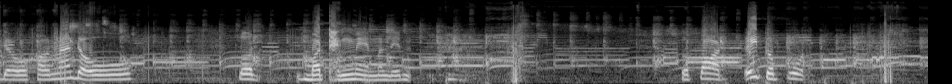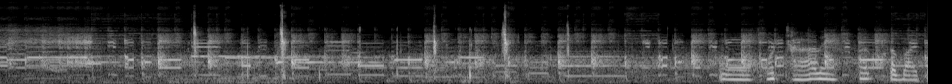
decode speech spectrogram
เดี๋ยวเขาหน้าเดี๋ยวรถมาแทงแมนมาเล่น ตัวปอด เอ้ย ตัวปวด คตรช้าเลยก็สบายใจ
